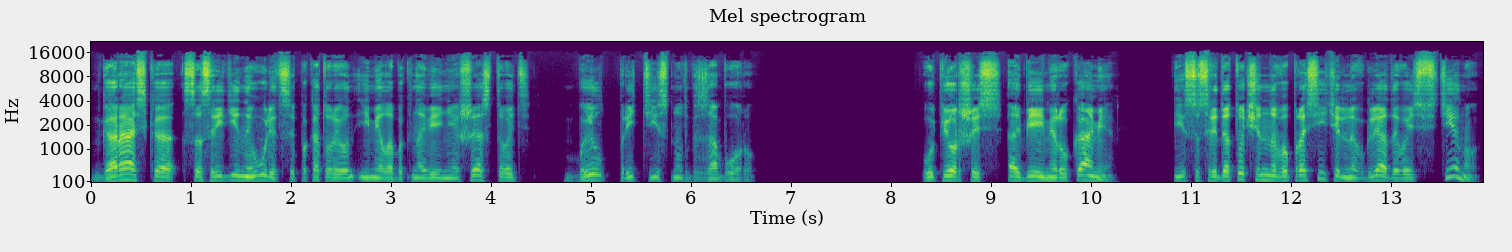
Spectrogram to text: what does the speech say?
Гораська со средины улицы, по которой он имел обыкновение шествовать, был притиснут к забору. Упершись обеими руками и сосредоточенно вопросительно вглядываясь в стену,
